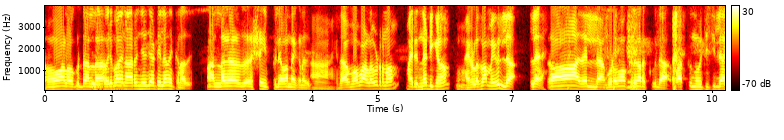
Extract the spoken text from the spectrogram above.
വളമൊക്കെ നല്ല ഒരു പതിനാറിഞ്ച് ചട്ടിയിലാണ് നിക്കണത്. നല്ല ഷേപ്പിലാണ് വന്നേക്കണത്. ഇതാവുമ്പോ വളം ഇടണം മരുന്നടിക്കണം. അതിനുള്ള സമയമില്ല. അല്ലേ? ആ അതെല്ലാം കൂടെ നോക്കൽ നടക്കൂല. പത്ത് നൂറ്റി ചില്ലാ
